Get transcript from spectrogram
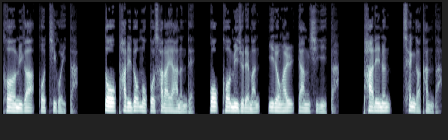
거미가 버티고 있다. 또 파리도 먹고 살아야 하는데 꼭 거미줄에만 일용할 양식이 있다. 파리는 생각한다.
